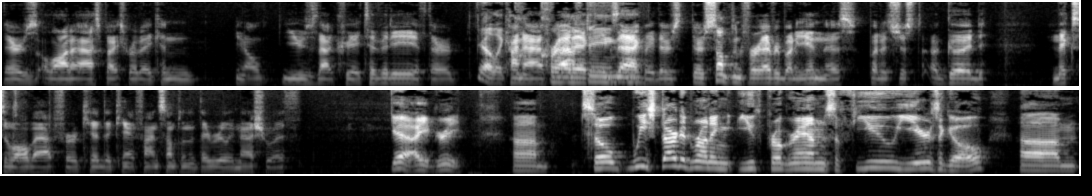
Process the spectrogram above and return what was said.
there's a lot of aspects where they can you know use that creativity if they're Yeah, like kind of athletic. crafting. Exactly. There's there's something for everybody in this, but it's just a good mix of all that for a kid that can't find something that they really mesh with. Yeah, I agree. Um, so we started running youth programs a few years ago, um,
